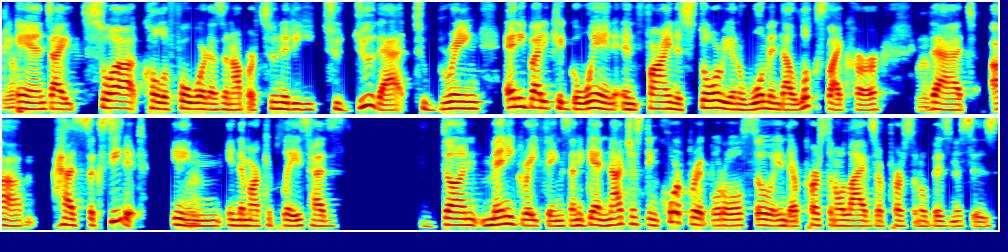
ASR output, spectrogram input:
Yeah. And I saw Color Forward as an opportunity to do that, to bring anybody could go in and find a story on a woman that looks like her yeah. that um, has succeeded in in the marketplace, has done many great things and again not just in corporate but also in their personal lives or personal businesses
